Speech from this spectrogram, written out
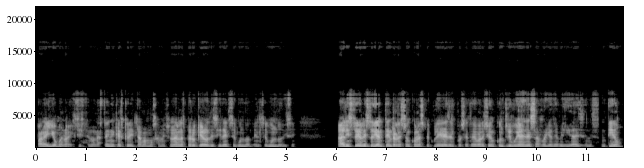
para ello, bueno, existen unas técnicas que ahorita vamos a mencionarlas, pero quiero decir el segundo, el segundo dice, al instruir al estudiante en relación con las peculiaridades del proceso de evaluación, contribuye al desarrollo de habilidades en ese sentido.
